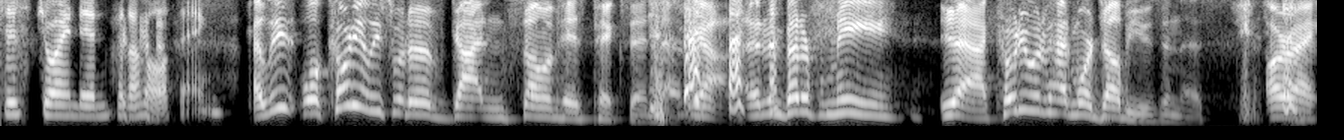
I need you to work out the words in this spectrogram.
just joined in for the whole thing? At least, well, Cody at least would have gotten some of his picks in. Yeah. It'd been better for me. Yeah, Cody would have had more W's in this. All right.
